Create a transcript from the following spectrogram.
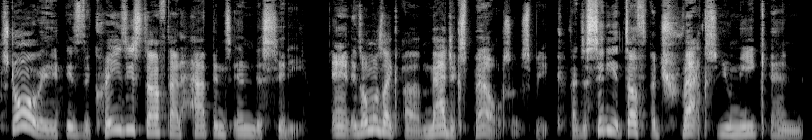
story is the crazy stuff that happens in the city. And it's almost like a magic spell, so to speak. That the city itself attracts unique and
